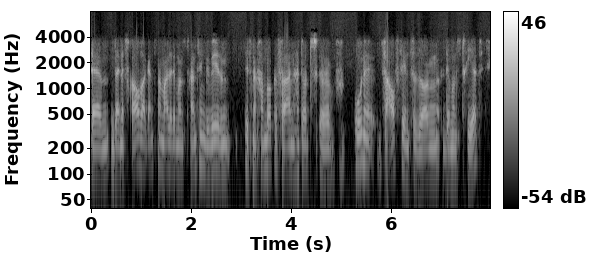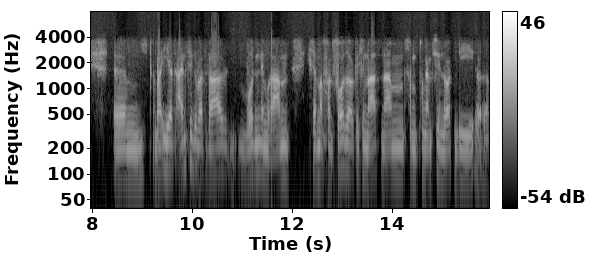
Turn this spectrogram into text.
Ähm, seine Frau war ganz normale Demonstrantin gewesen, ist nach Hamburg gefahren, hat dort äh, ohne für Aufsehen zu sorgen demonstriert. Ähm, bei ihr das Einzige, was war, wurden im Rahmen, ich sag mal, von vorsorglichen Maßnahmen von, von ganz vielen Leuten die, äh,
